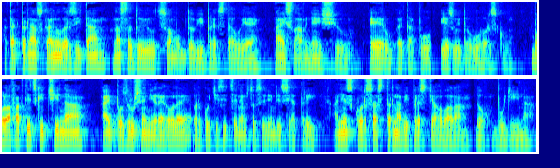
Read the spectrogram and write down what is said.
A tak Trnavská univerzita v nasledujúcom období predstavuje najslavnejšiu éru, etapu jezuitov v Uhorsku. Bola fakticky činná aj po zrušení Rehole v roku 1773 a neskôr sa z Trnavy presťahovala do Budína.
